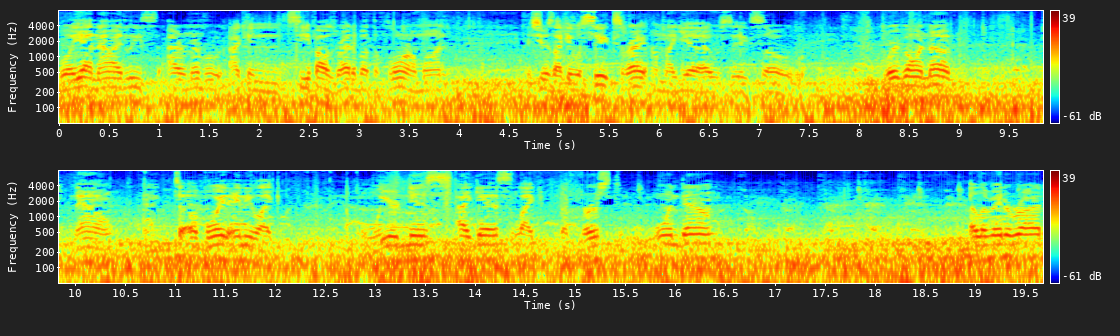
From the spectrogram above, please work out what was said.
well, yeah, now at least I remember I can see if I was right about the floor I'm on. And she was like, it was six, right? I'm like, yeah, it was six. So we're going up now. And to avoid any like weirdness, I guess, like the first one down, elevator ride,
